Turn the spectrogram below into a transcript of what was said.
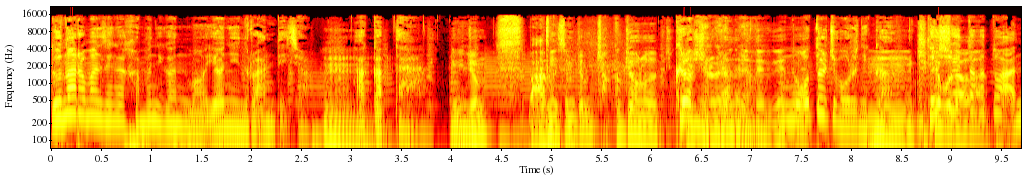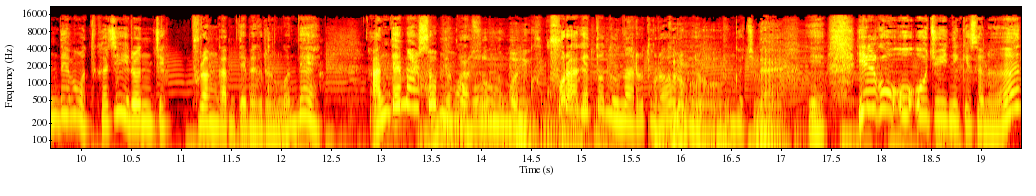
누나로만 생각하면 이건 뭐 연인으로 안 되죠. 음. 아깝다. 이게 좀 마음이 있으면 좀 적극적으로 그럼요, 대시를 해야 그럼요. 되는데 그게 음, 또 어떨지 모르니까 음, 지켜보다가 대시했다가 또 안 되면 어떡하지? 이런 이제 불안감 때문에 그러는 건데 안 되면 할수안 없는 거고 할수 없는 거니까. 쿨하게 또 누나로 돌아오는 그럼요. 거 그런 거지. 네. 예. 1955 주인님께서는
